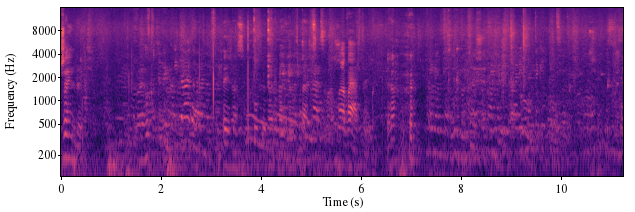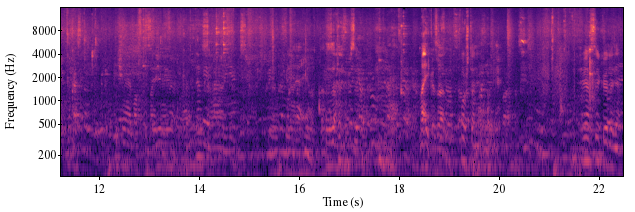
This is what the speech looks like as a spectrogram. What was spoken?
Женя. És azt fogjuk Már vártunk. Ja? És nem azt az előző. Melyik az az? Mostani. Mi azt mondjuk, hogy legyen?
